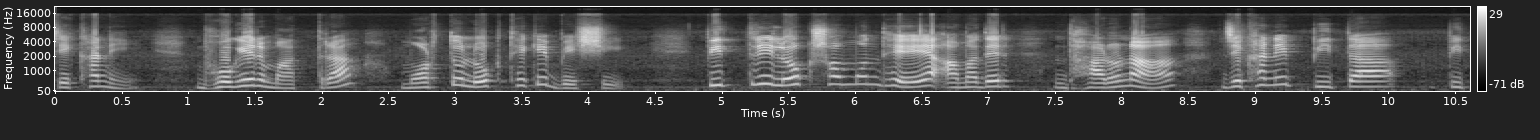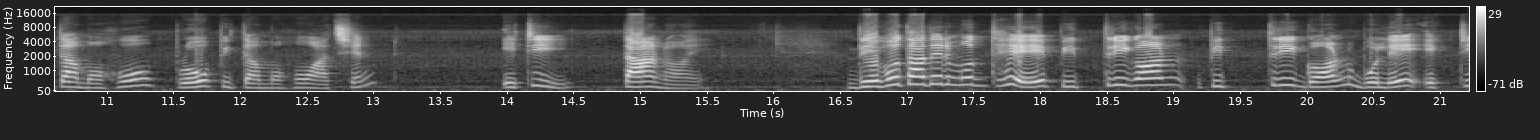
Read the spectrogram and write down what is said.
যেখানে ভোগের মাত্রা মর্তলোক থেকে বেশি। পিতৃলোক সম্বন্ধে আমাদের ধারণা, যেখানে পিতা, পিতামহ, প্রপিতামহ আছেন, এটি তা নয়। দেবতাদের মধ্যে পিতৃগণ পিতৃগণ বলে একটি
